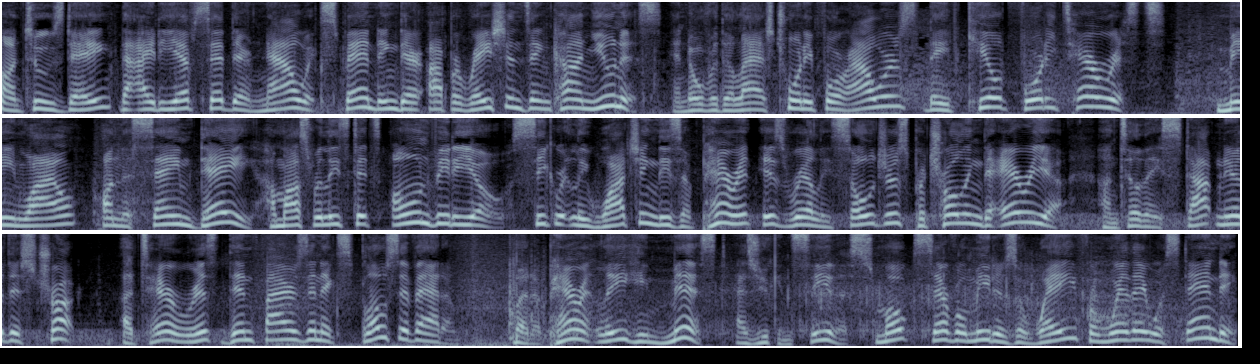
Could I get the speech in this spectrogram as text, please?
On Tuesday, the IDF said they're now expanding their operations in Khan Yunis, and over the last 24 hours, they've killed 40 terrorists. Meanwhile, on the same day, Hamas released its own video, secretly watching these apparent Israeli soldiers patrolling the area until they stop near this truck. A terrorist then fires an explosive at him, but apparently he missed, as you can see the smoke several meters away from where they were standing.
